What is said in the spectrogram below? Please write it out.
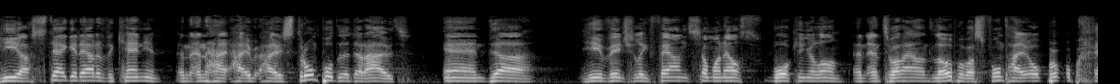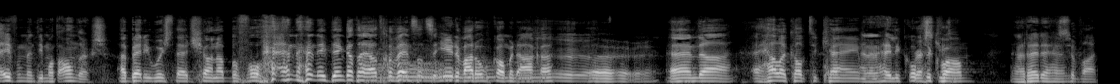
He uh, staggered out of the canyon En, en hij, hij, hij strompelde eruit. and uh, he eventually found someone else walking along. En, en terwijl hij aan het lopen was, vond hij op, op een gegeven moment iemand anders. I bet he wished they'd shown up before. En, en ik denk dat hij had gewenst dat ze eerder waren opgekomen dagen. and uh, a helicopter came. En een helikopter kwam en redde hem. Survived.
